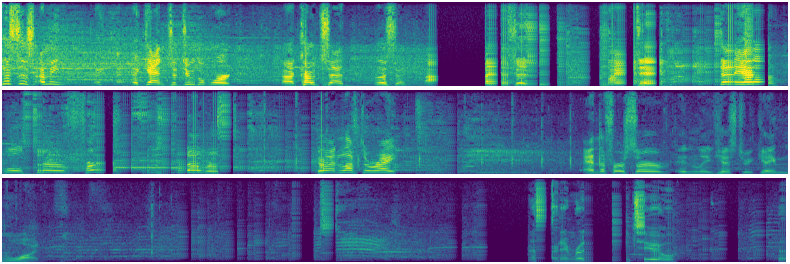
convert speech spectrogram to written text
this is, I mean, again, to do the work, uh, coach said, listen, this is my. Sydney Hilley will serve first over, going left to right. And the first serve in league history, game one. Start in rotation two. The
